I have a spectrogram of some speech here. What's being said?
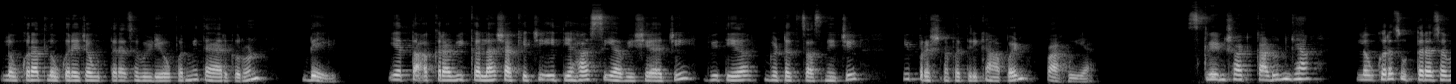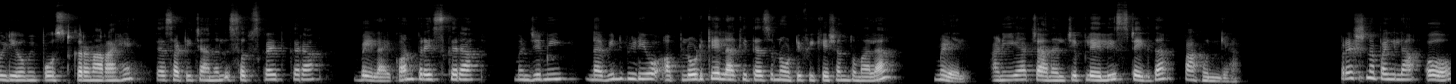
लवकरात लवकर याच्या उत्तराचा व्हिडिओ पण मी तयार करून देईल. इयत्ता अकरावी कला शाखेची इतिहास या विषयाची द्वितीय घटक चाचणीची ही प्रश्नपत्रिका आपण पाहूया. स्क्रीनशॉट काढून घ्या. लवकरच उत्तराचा व्हिडिओ मी पोस्ट करणार आहे. त्यासाठी चॅनल सबस्क्राईब करा. बेल आयकॉन प्रेस करा. म्हणजे मी नवीन व्हिडिओ अपलोड केला की त्याचं नोटिफिकेशन तुम्हाला मिळेल. आणि या चॅनलची प्लेलिस्ट एकदा पाहून घ्या. प्रश्न पहिला अ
